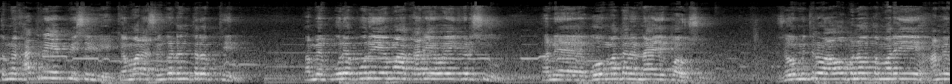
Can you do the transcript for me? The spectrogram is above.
તમને ખાતરી આપી છીએ કે અમારા સંગઠન તરફથી અમે પૂરેપૂરી એમાં કાર્યવાહી કરીશું અને ગૌ માતાને ન્યાય અપાવશું. જો મિત્રો આવો બનાવ તમારી સામે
